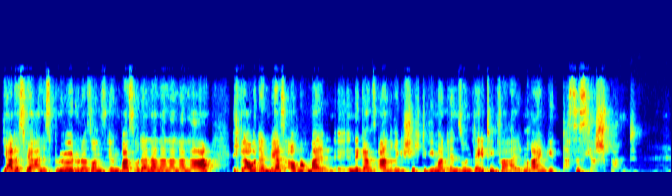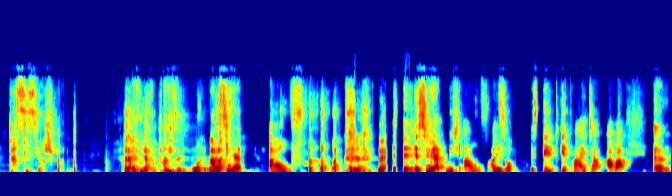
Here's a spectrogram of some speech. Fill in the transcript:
ja, das wäre alles blöd oder sonst irgendwas oder la la la la la. Ich glaube, dann wäre es auch nochmal eine ganz andere Geschichte, wie man in so ein Datingverhalten reingeht. Das ist ja spannend. Das ist ja spannend. Also ja. Wahnsinn. Und, und Aber es hört auf. ne? es, es, hört nicht auf. Also nee. es geht, geht weiter. Aber ähm,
